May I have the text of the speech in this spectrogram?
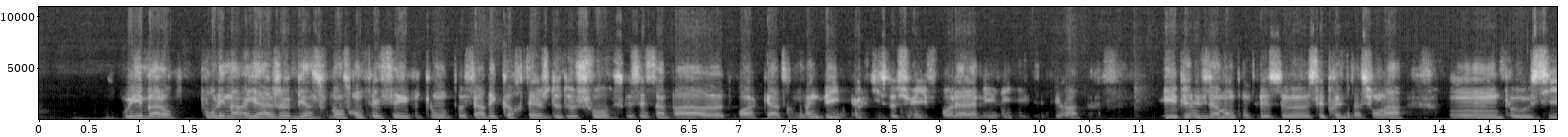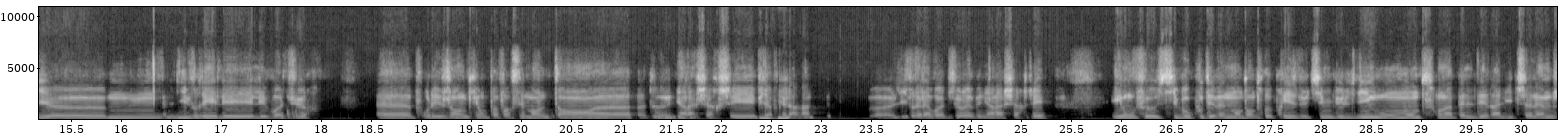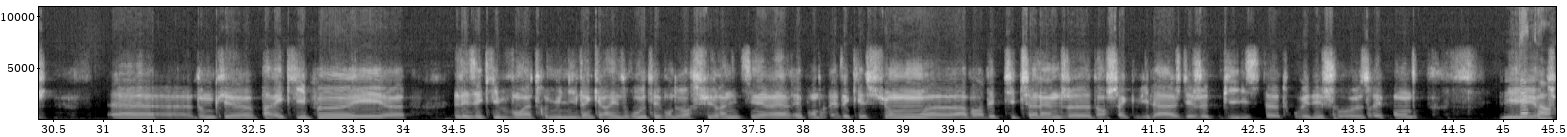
Oui, bah alors pour les mariages, bien souvent ce qu'on fait, c'est qu'on peut faire des cortèges de deux chevaux, parce que c'est sympa, euh, trois, quatre, cinq véhicules qui se suivent pour aller à la mairie, etc. Et bien évidemment qu'on fait ce- ces prestations-là, on peut aussi euh, livrer les, voitures euh, pour les gens qui n'ont pas forcément le temps de venir la chercher, et puis après la livrer la voiture et venir la chercher. Et on fait aussi beaucoup d'événements d'entreprise, du team building, où on monte ce qu'on appelle des rally challenge euh, donc euh, par équipe et euh, les équipes vont être munies d'un carnet de route et vont devoir suivre un itinéraire, répondre à des questions, euh, avoir des petits challenges euh, dans chaque village, des jeux de pistes, euh, trouver des choses, répondre. Et D'accord.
